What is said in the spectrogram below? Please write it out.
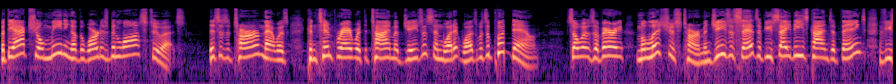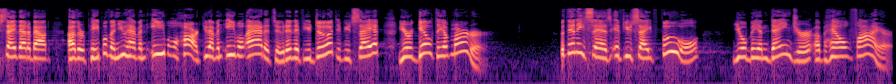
but the actual meaning of the word has been lost to us. This is a term that was contemporary with the time of Jesus, and what it was was a put down. So it was a very malicious term. And Jesus says if you say these kinds of things, if you say that about other people, then you have an evil heart. You have an evil attitude. And if you do it, if you say it, you're guilty of murder. But then he says if you say fool, you'll be in danger of hell fire.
